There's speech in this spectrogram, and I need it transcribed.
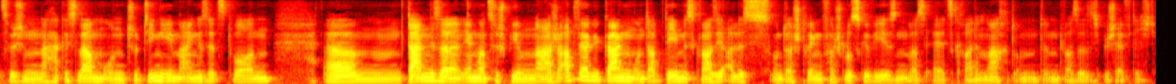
zwischen Hakislam und Chuting eben eingesetzt worden. Ähm, dann ist er dann irgendwann zur Spionageabwehr gegangen und ab dem ist quasi alles unter strengem Verschluss gewesen, was er jetzt gerade macht und mit was er sich beschäftigt.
